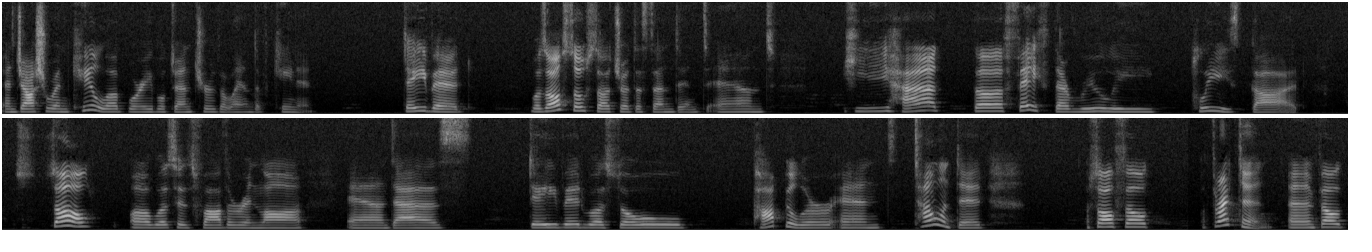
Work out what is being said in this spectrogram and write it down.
and Joshua and Caleb were able to enter the land of Canaan. David was also such a descendant, and he had the faith that really pleased God. Saul uh, was his father in law, and as David was so popular and talented, Saul felt threatened and felt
